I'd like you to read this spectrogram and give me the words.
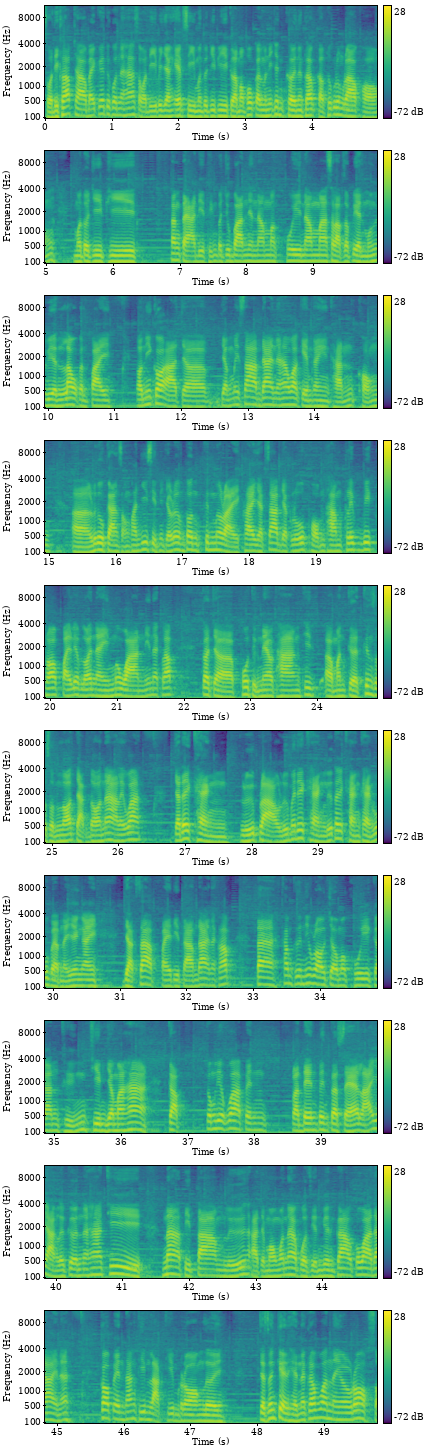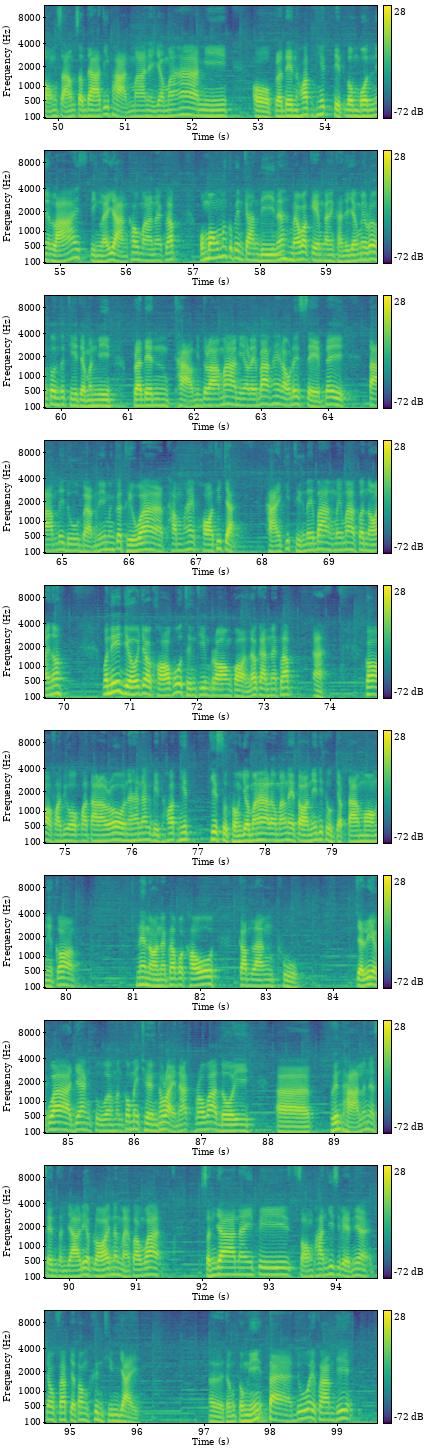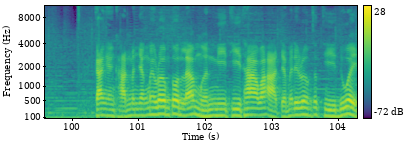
สวัสดีครับ ชาวไบเกอร์ทุกคนนะฮะ สวัสดีไปยัง FC MotoGP กลับมาพบกันวันนี้เช่นเคยนะครับ กับทุกเรื่องราวของ MotoGP ตั้งแต่อดีตถึงปัจจุบันเนี่ยนำมาคุยนำมาสลับสับเปลี่ยนหมุนเวียนเล่ากันไป ตอนนี้ก็อาจจะยังไม่ทราบได้นะฮะว่าเกมการแข่งขันของฤดูกาล 2020 นี่จะเริ่มต้นขึ้นเมื่อไหร่ ใครอยากทราบอยากรู้ ผมทำคลิปวิเคราะห์ไปเรียบร้อยในเมื่อวานนี้นะครับ ก็จะพูดถึงแนวทางที่มันเกิดขึ้นสดๆร้อนจากดอน่าเลยว่า จะได้แข่งหรือเปล่า หรือไม่ได้แข่งหรือถ้าจะแข่งแข่งรูปแบบไหนยังไง อยากทราบไปติดตามได้นะครับ แต่ค่ำคืนนี้เราจะมาคุยกันถึงทีมยามาฮ่ากับต้องเรียกว่าเป็นประเด็นเป็นกระแสหลายอย่างเหลือเกินนะฮะที่น่าติดตามหรืออาจจะมองว่าน่าปวดเสียนเวียนกล้าวก็ว่าได้นะก็เป็นทั้งทีมหลักทีมรองเลย จะสังเกตเห็นนะครับว่าในรอบ 2-3 สัปดาห์ที่ผ่านมาเนี่ยยามาฮ่ามี โอ้ประเด็นฮอตฮิตติดลมบนเนี่ยหลายสิ่งหลายอย่างเข้ามานะครับ ผมมองว่ามันก็เป็นการดีนะ แม้ว่าเกมการแข่งขันจะยังไม่เริ่มต้นสักที แต่มันมีประเด็นข่าวมีดราม่ามีอะไรบ้างให้เราได้เสพได้ตามได้ดูแบบนี้มันก็ถือว่าทำให้พอที่จะหายคิดถึงได้บ้างไม่มากก็น้อยเนาะวันนี้เดี๋ยวจะขอพูดถึงทีมรองก่อนแล้วกันนะครับอะก็ฟาบิโอ ควาตาราโรนะฮะนักบิดฮอตฮิตที่สุดของยามาฮ่าแล้วมั้งในตอนนี้ที่ถูกจับตามองเนี่ยก็แน่นอนนะครับว่าเขา กำลังถูกจะเรียกว่าแย่งตัวมันก็ไม่เชิงเท่าไหร่นัก เพราะว่าโดยพื้นฐานแล้วเนี่ยเซ็นสัญญาเรียบร้อย นั่นหมายความว่าสัญญาในปี 2021 เนี่ยเจ้าแฟบจะต้องขึ้นทีมใหญ่เออตรงตรงนี้แต่ด้วยความที่การแข่งขันมันยังไม่เริ่มต้นแล้วเหมือนมีทีท่าว่าอาจจะไม่ได้เริ่มสักทีด้วย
